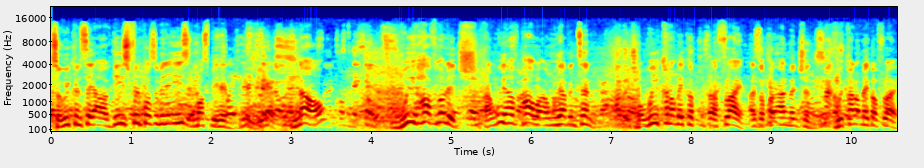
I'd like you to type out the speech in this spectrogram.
So we can say out of these three possibilities, it must be him. Now, we have knowledge and we have power and we have intent, but we cannot make a, a fly, as the Quran mentions. We cannot make a fly.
